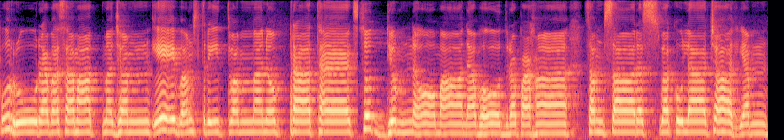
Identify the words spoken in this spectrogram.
पुरूरवसमात्मजम्। एवं स्त्रीत्वम् अनुप्राथक् सुद्युम्नो मानवो द्रपः संसारस्वकुलाचार्यं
